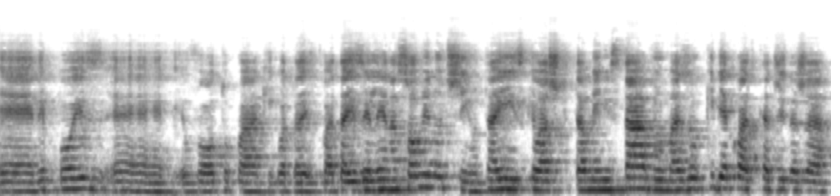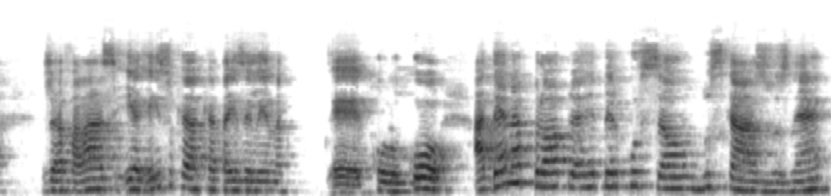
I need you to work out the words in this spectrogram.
é, depois é, eu volto com aqui com a, Thaís, com a Thaís Helena, só um minutinho, Thaís, que eu acho que está meio instável, mas eu queria que a Dida já, já falasse, é isso que a, que a Thaís Helena é, colocou, até na própria repercussão dos casos, né?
